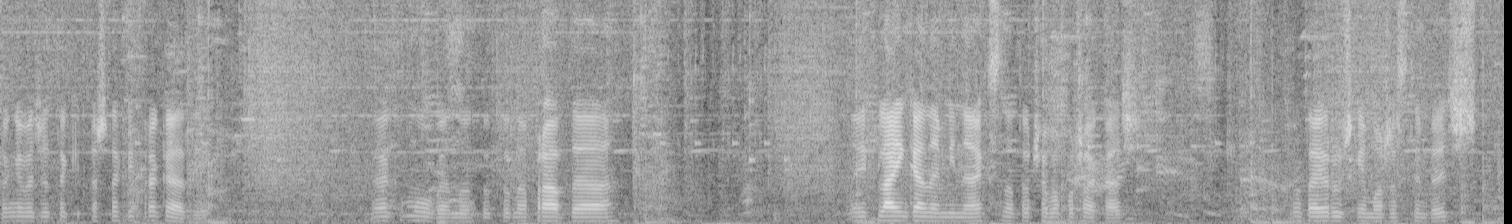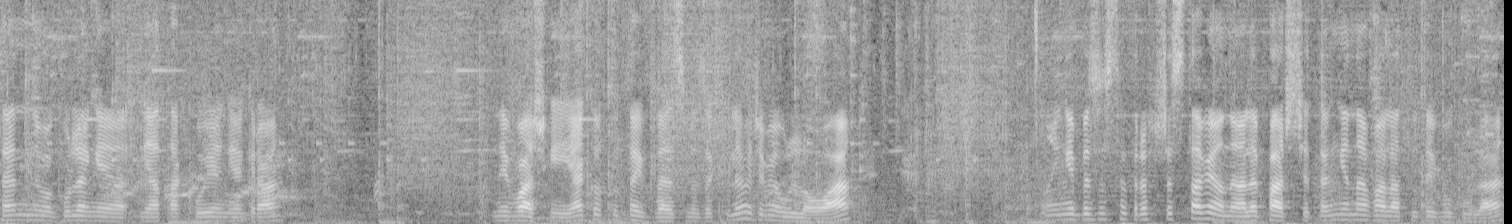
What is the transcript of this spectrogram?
To nie będzie taki, aż takiej tragedii. Jak mówię, no to to naprawdę... No i Flying Enemy Next, no to trzeba poczekać. Tutaj różnie może z tym być. Ten w ogóle nie, nie atakuje, nie gra. No i właśnie, ja go tutaj wezmę, za chwilę będzie miał Loa. No i niby został teraz przestawiony, ale patrzcie, ten nie nawala tutaj w ogóle.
